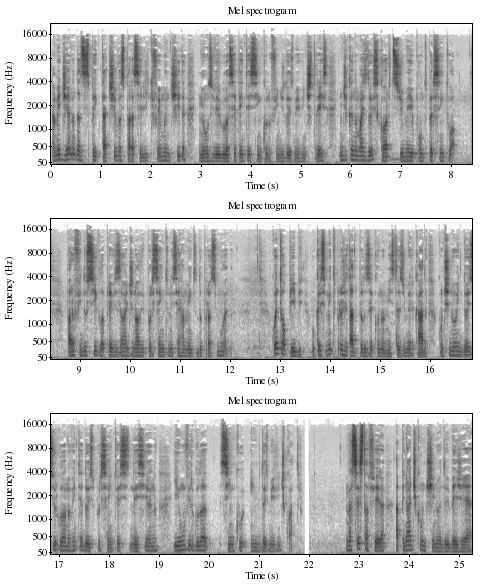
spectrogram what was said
A mediana das expectativas para a Selic foi mantida em 11,75 no fim de 2023, indicando mais dois cortes de meio ponto percentual. Para o fim do ciclo, a previsão é de 9% no encerramento do próximo ano. Quanto ao PIB, o crescimento projetado pelos economistas de mercado continua em 2,92% nesse ano e 1,5% em 2024. Na sexta-feira, a PNAD contínua do IBGE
